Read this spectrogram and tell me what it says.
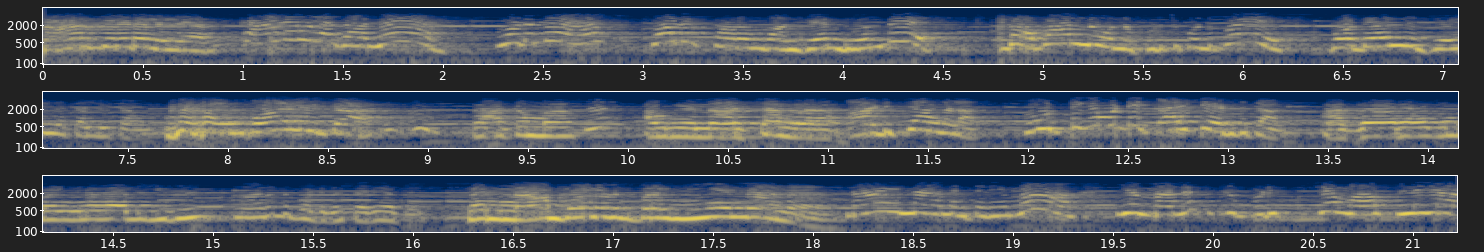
நான் திருடலையா. கனவுல தானே உடனே போலீஸ்காரங்க அங்கேருந்து வந்து கபால்னு உன்னை புடிச்சு கொண்டு போய் போதேன்னு ஜெயில தள்ளிட்டாங்க. ராக்கம்மா அவங்க என்ன அடிச்சாங்களா? அடிச்சாங்களா? முட்டிக்கு முட்டி கழட்டி எடுத்துட்டாங்க. அதான் ராகமா என்ன வேலை இது? மருந்து போட்டுக்க சரியா போகும் சரி நான் போனதுக்கு பிறகு நீ என்ன ஆன? நான் என்ன ஆனேன் தெரியுமா? என் மனசுக்கு பிடிச்ச மாப்பிள்ளையா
